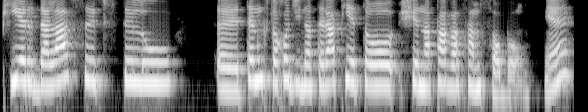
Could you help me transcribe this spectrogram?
pierdalasy w stylu ten, kto chodzi na terapię, to się napawa sam sobą, nie? Mhm.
